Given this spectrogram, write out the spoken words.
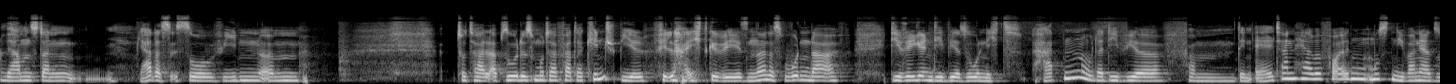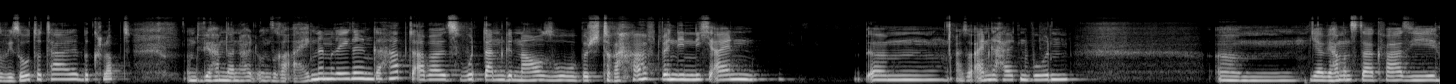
wir haben uns dann, ja, das ist so wie ein ähm, total absurdes Mutter-Vater-Kind-Spiel vielleicht gewesen. Ne? Das wurden da die Regeln, die wir so nicht hatten oder die wir von den Eltern her befolgen mussten, die waren ja sowieso total bekloppt. Und wir haben dann halt unsere eigenen Regeln gehabt, aber es wurde dann genauso bestraft, wenn die nicht ein, ähm, also eingehalten wurden. Ähm, ja, wir haben uns da quasi,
